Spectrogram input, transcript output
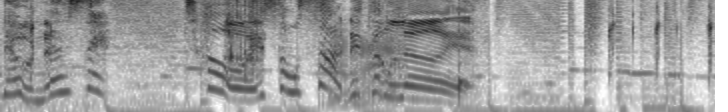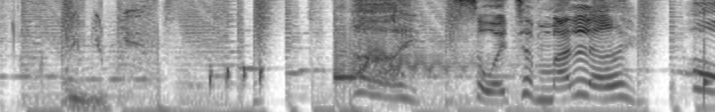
เดี๋ยวนั้นสิโถยสงสารได้จังเลยเฮ้ย สวยชะมัดเลยโอ้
